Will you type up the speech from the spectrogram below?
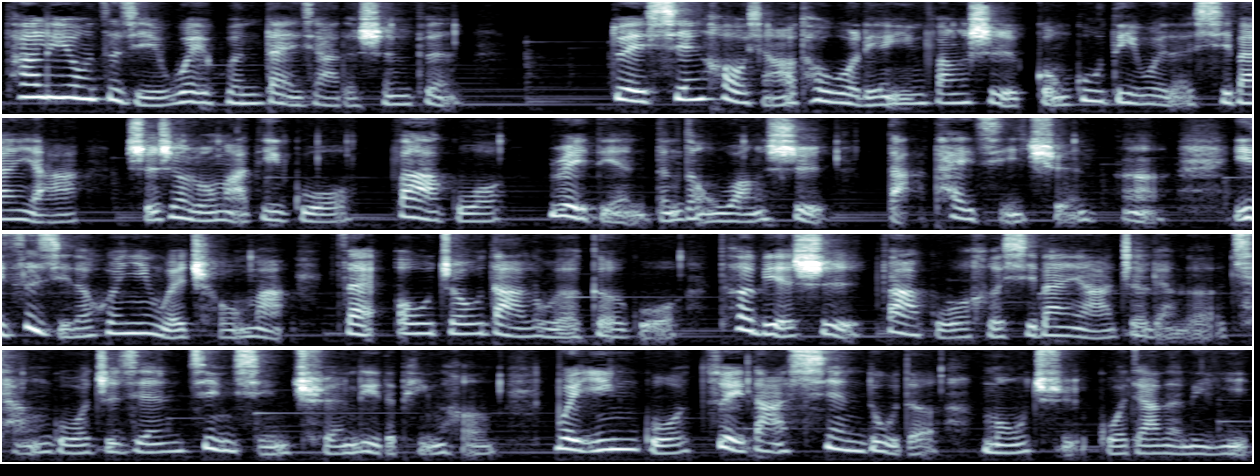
他利用自己未婚待嫁的身份。对先后想要透过联姻方式巩固地位的西班牙、神圣罗马帝国、法国、瑞典等等王室打太极拳，啊，以自己的婚姻为筹码，在欧洲大陆的各国，特别是法国和西班牙这两个强国之间进行权力的平衡，为英国最大限度地谋取国家的利益。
